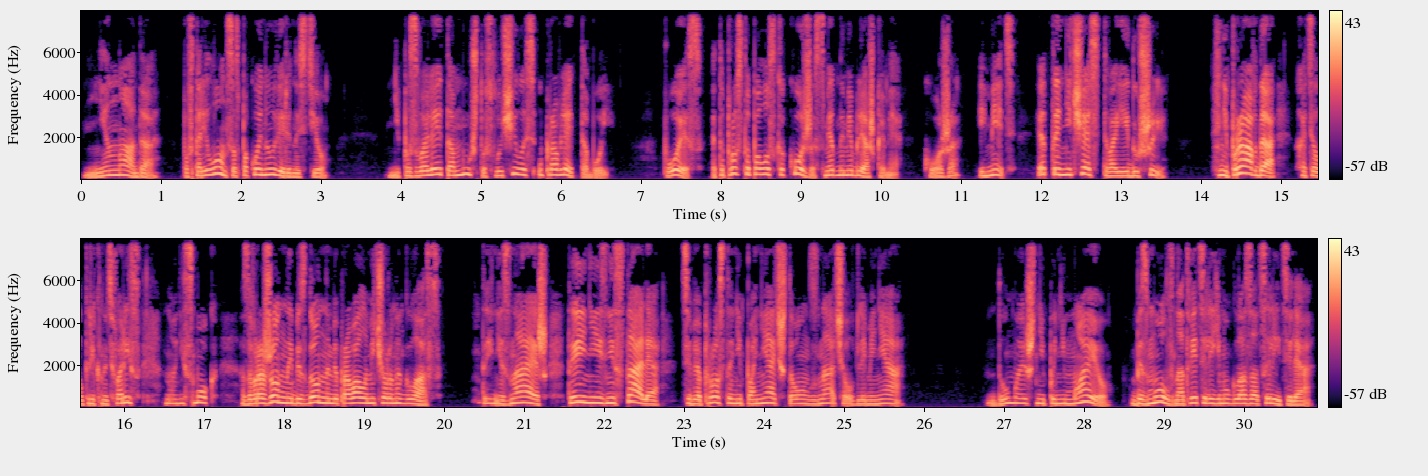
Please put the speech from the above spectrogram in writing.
«Не надо!» — повторил он со спокойной уверенностью. Не позволяй тому, что случилось, управлять тобой. Пояс — это просто полоска кожи с медными бляшками. Кожа и медь — это не часть твоей души. «Неправда!» — хотел крикнуть Фарис, но не смог, завороженный бездонными провалами черных глаз. «Ты не знаешь, ты не из Несталя, тебе просто не понять, что он значил для меня». «Думаешь, не понимаю?» — безмолвно ответили ему глаза целителя.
